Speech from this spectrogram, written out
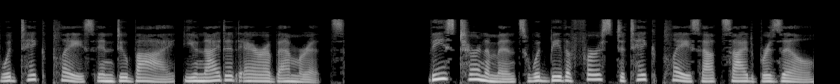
would take place in Dubai, United Arab Emirates. These tournaments would be the first to take place outside Brazil.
